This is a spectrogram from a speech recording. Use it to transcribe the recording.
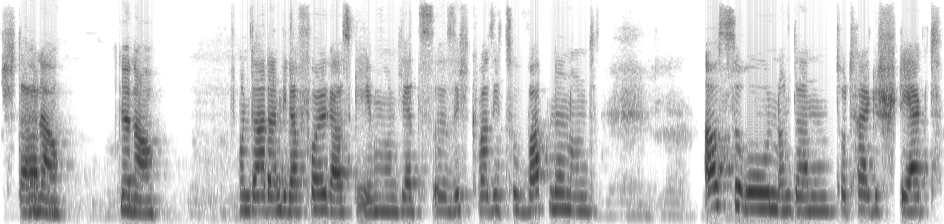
starten. Genau, genau. Und da dann wieder Vollgas geben und jetzt äh, sich quasi zu wappnen und auszuruhen und dann total gestärkt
